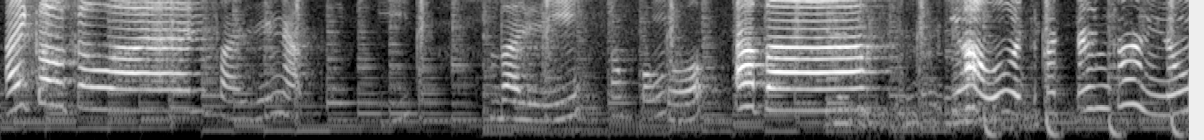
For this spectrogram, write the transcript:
Hai kawan-kawan, Fazil nak pergi balik kampung untuk Abah. Jauh dekat Terengganu.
